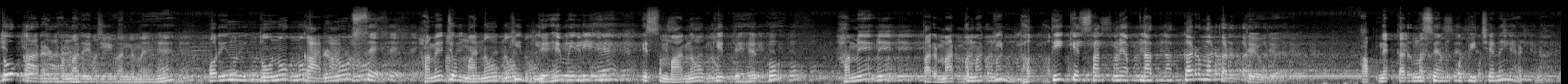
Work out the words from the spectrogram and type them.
दो कारण हमारे जीवन में हैं और इन दोनों कारणों से हमें जो मानव की देह मिली है इस मानव की देह को हमें परमात्मा की भक्ति के साथ में अपना कर्म करते हुए अपने कर्म से हमको पीछे नहीं हटना है।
